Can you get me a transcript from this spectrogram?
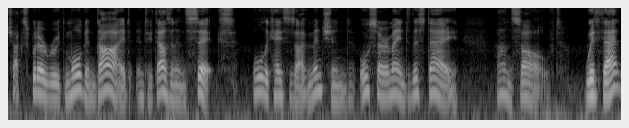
Chuck's widow Ruth Morgan died in 2006. All the cases I've mentioned also remain to this day unsolved. With that,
